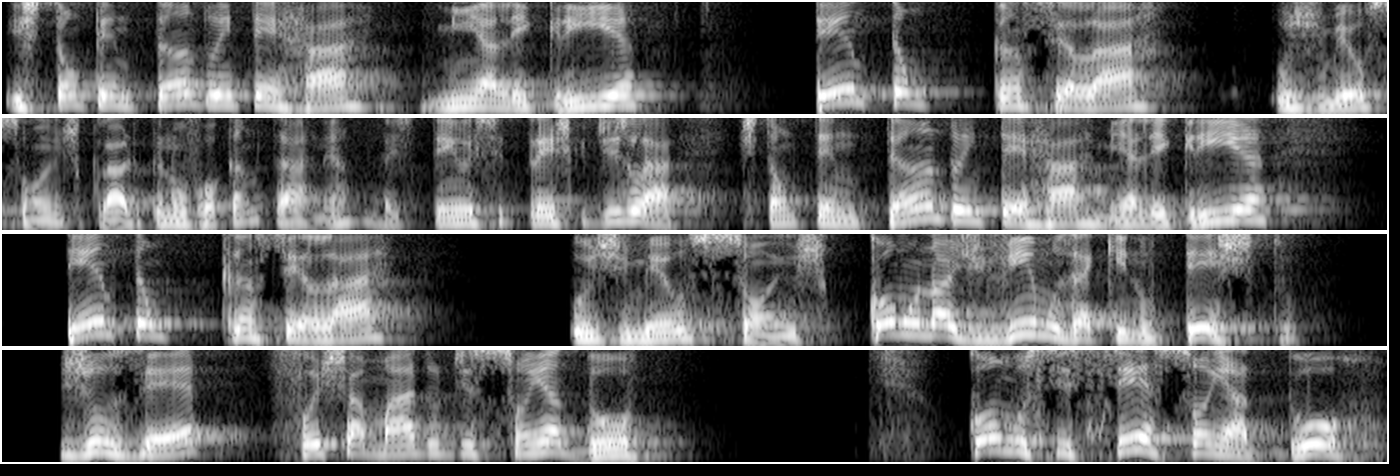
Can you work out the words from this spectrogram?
estão tentando enterrar minha alegria, tentam cancelar os meus sonhos. Claro que eu não vou cantar, né? Mas tem esse trecho que diz lá: estão tentando enterrar minha alegria, tentam cancelar os meus sonhos. Como nós vimos aqui no texto, José foi chamado de sonhador. Como se ser sonhador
